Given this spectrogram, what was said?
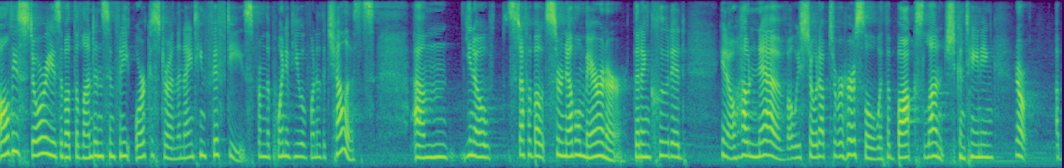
all these stories about the London Symphony Orchestra in the 1950s from the point of view of one of the cellists? Um, you know, stuff about Sir Neville Marriner that included, you know, how Nev always showed up to rehearsal with a box lunch containing, no, a,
